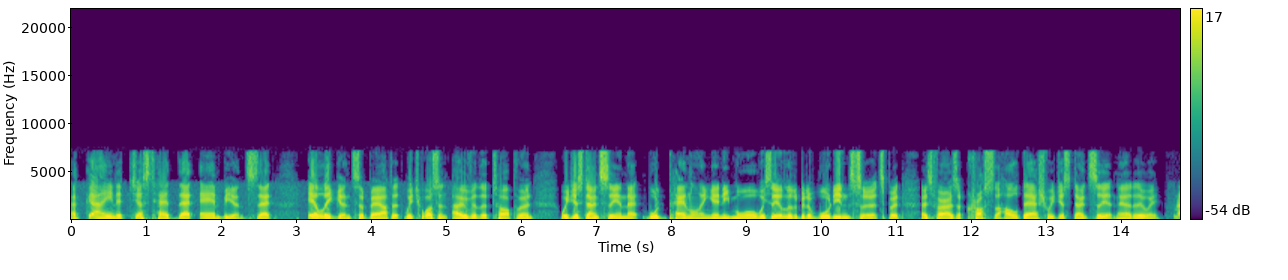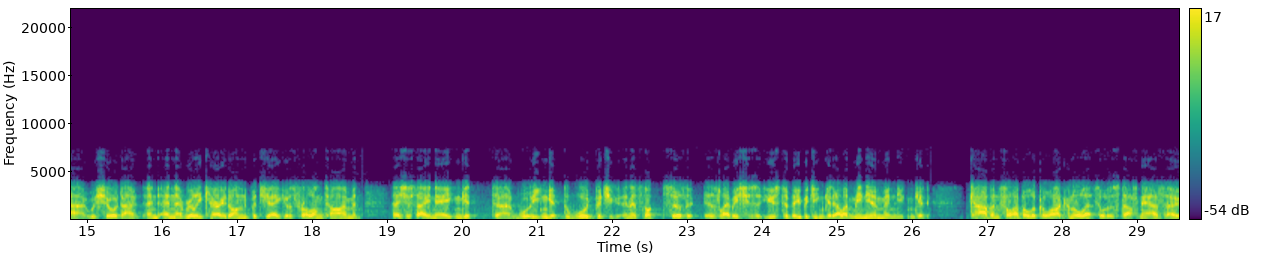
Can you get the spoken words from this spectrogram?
again, it just had that ambience, that elegance about it, which wasn't over the top. And we just don't see in that wood panelling anymore. We see a little bit of wood inserts, but as far as across the whole dash, we just don't see it now, do we? No, we sure don't. And and that really carried on with Jaguars for a long time. And as you say, now you can get uh, you can get the wood, but you and it's not certainly as lavish as it used to be. But you can get aluminium and you can get carbon fibre look-alike and all that sort of stuff now. So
